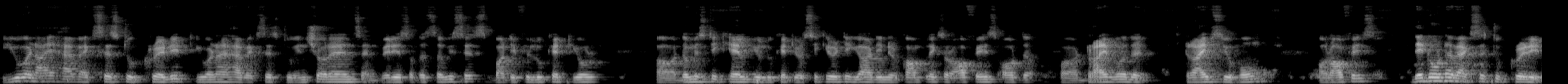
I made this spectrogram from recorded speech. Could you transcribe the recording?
you and I have access to credit, you and I have access to insurance and various other services. But if you look at your uh, domestic help, you look at your security guard in your complex or office, or the uh, driver that drives you home or office, they don't have access to credit.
